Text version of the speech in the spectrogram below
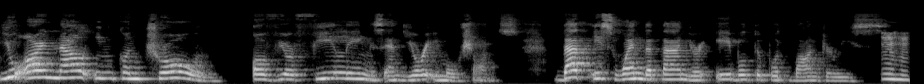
you are now in control of your feelings and your emotions. That is when the time you're able to put boundaries. Mhm.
